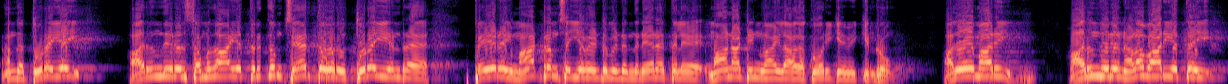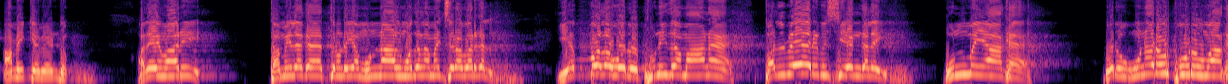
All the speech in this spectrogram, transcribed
அந்த துறையை அருந்திரு சமுதாயத்திற்கும் சேர்த்த ஒரு துறை என்ற பெயரை மாற்றம் செய்ய வேண்டும் என்ற இந்த நேரத்திலே மாநாட்டின் வாயிலாக கோரிக்கை வைக்கின்றோம். அதே மாதிரி அருந்திரு நல வாரியத்தை அமைக்க வேண்டும். அதே மாதிரி தமிழகத்தினுடைய முன்னாள் முதலமைச்சர் அவர்கள் எவ்வளவு ஒரு புனிதமான பல்வேறு விஷயங்களை உண்மையாக ஒரு உணர்வுபூர்வமாக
